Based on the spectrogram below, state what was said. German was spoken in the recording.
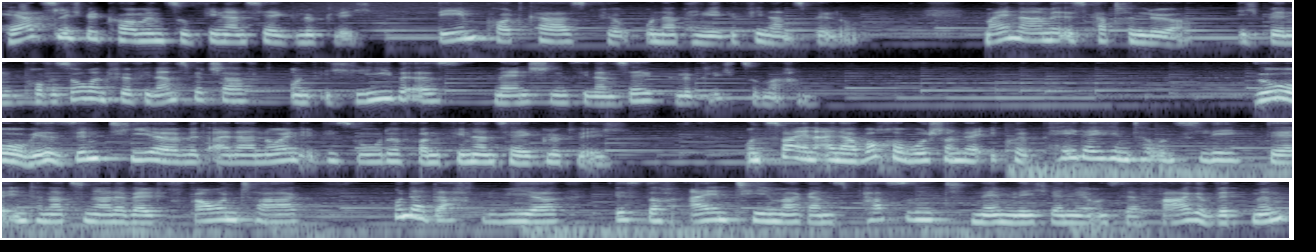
Herzlich willkommen zu Finanziell Glücklich, dem Podcast für unabhängige Finanzbildung. Mein Name ist Katrin Löhr. Ich bin Professorin für Finanzwirtschaft und ich liebe es, Menschen finanziell glücklich zu machen. So, wir sind hier mit einer neuen Episode von Finanziell Glücklich. Und zwar in einer Woche, wo schon der Equal Pay Day hinter uns liegt, der internationale Weltfrauentag. Und da dachten wir, ist doch ein Thema ganz passend, nämlich wenn wir uns der Frage widmen,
